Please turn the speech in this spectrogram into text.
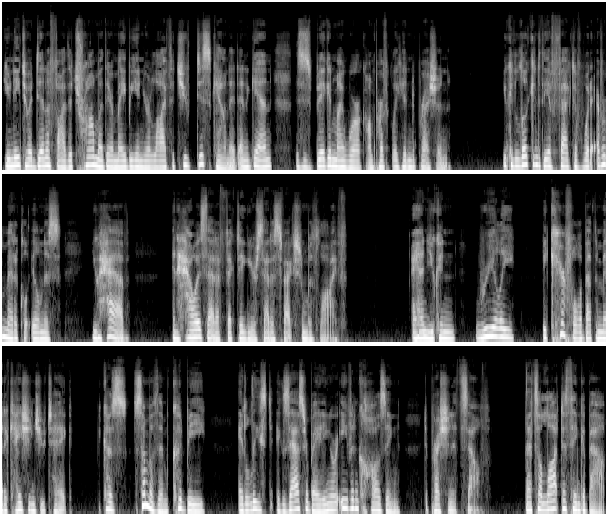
You need to identify the trauma there may be in your life that you've discounted. And again, this is big in my work on perfectly hidden depression. You can look into the effect of whatever medical illness you have and how is that affecting your satisfaction with life. And you can really be careful about the medications you take because some of them could be at least exacerbating or even causing depression itself. That's a lot to think about.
